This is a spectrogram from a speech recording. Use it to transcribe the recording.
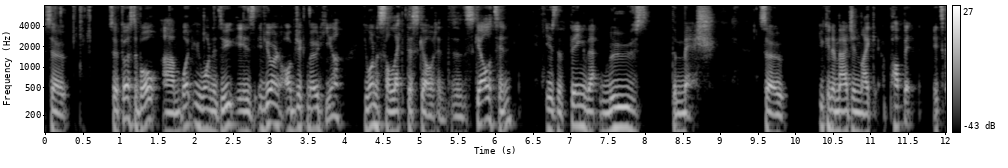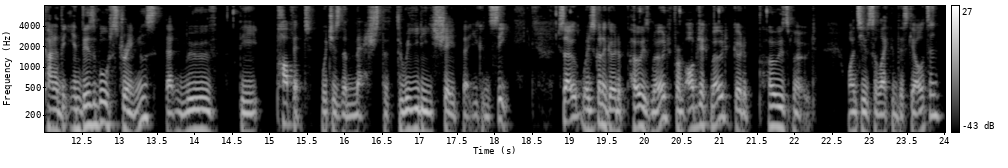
So, so first of all, um, what you want to do is if you're in object mode here, you want to select the skeleton. So the skeleton is the thing that moves the mesh. So you can imagine like a puppet it's kind of the invisible strings that move the puppet, which is the mesh, the 3D shape that you can see. So we're just going to go to pose mode. From object mode, go to pose mode once you've selected the skeleton.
